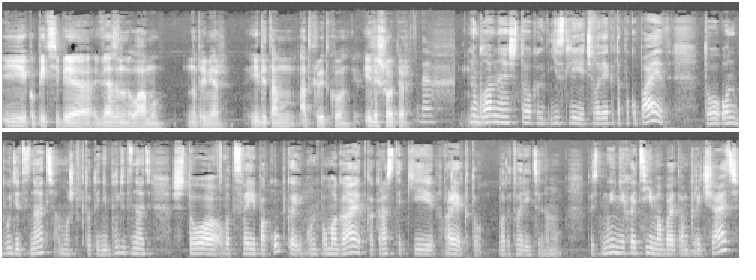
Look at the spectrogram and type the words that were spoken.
и купить себе вязаную ламу, например, или там открытку, или шопер. Да. Ну, главное, что если человек это покупает, то он будет знать, а может кто-то и не будет знать, что вот своей покупкой он помогает как раз-таки проекту благотворительному. То есть мы не хотим об этом кричать,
